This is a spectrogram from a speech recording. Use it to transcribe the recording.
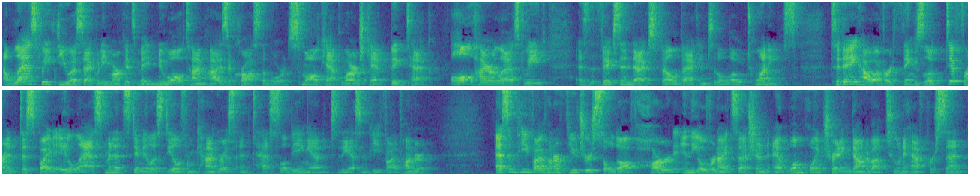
Now, last week, the US equity markets made new all time highs across the board. Small cap, large cap, big tech, all higher last week as the VIX index fell back into the low 20s. Today, however, things look different despite a last minute stimulus deal from Congress and Tesla being added to the S&P 500. S&P 500 futures sold off hard in the overnight session, at one point trading down about 2.5%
